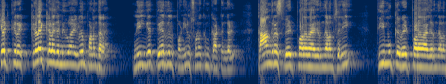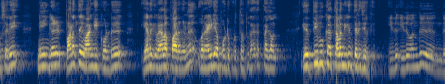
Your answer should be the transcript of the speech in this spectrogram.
கேட்கிற கிளைக்கழக நிர்வாகிகளும் பணம் தரேன். நீங்கள் தேர்தல் பணியில் சுணக்கம் காட்டுங்கள். காங்கிரஸ் வேட்பாளராக இருந்தாலும் சரி திமுக வேட்பாளராக இருந்தாலும் சரி நீங்கள் பணத்தை வாங்கி கொண்டு எனக்கு வேலை பாருங்கன்னு ஒரு ஐடியா போட்டு கொடுத்துருப்பதாக தகவல். இது திமுக தலைமைக்கும் தெரிஞ்சிருக்கு. இது இது வந்து இந்த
